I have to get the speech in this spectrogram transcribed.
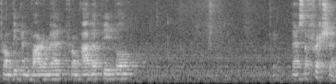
from the environment, from other people, okay, there's a friction.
